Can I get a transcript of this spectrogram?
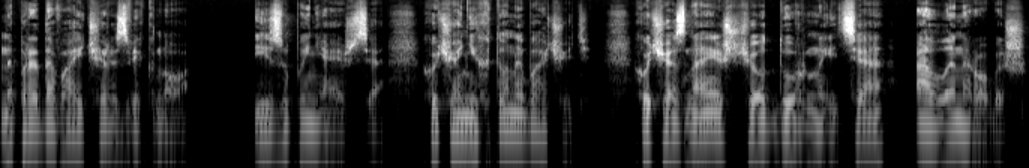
не передавай через вікно і зупиняєшся, хоча ніхто не бачить, хоча знаєш, що дурниця, але не робиш.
